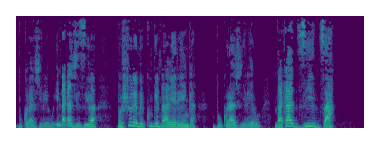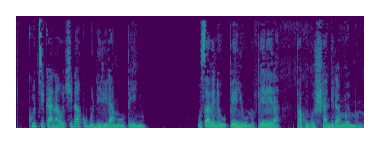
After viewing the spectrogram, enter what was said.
bhuku razvirevo. Indakazviziva mushure mekunge ndaverenga bhuku razvirevo. Ndakadzidza kuti kana uchida kubudirira muupenyu usave neupenyu hunoperera pakungoshandira mumwe munhu.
